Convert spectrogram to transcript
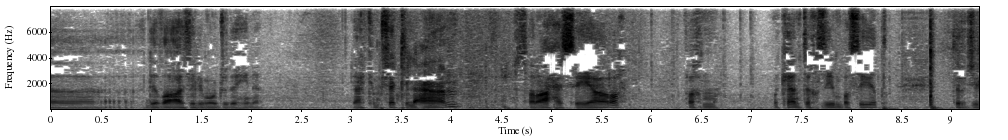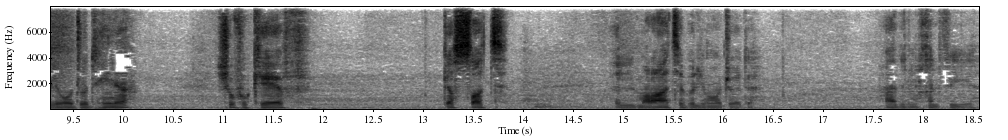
آه الإضاءات اللي موجودة هنا. لكن بشكل عام صراحة السيارة فخمة. مكان تخزين بسيط الدرج اللي موجود هنا. شوفوا كيف قصة المراتب اللي موجودة. هذه الخلفية.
